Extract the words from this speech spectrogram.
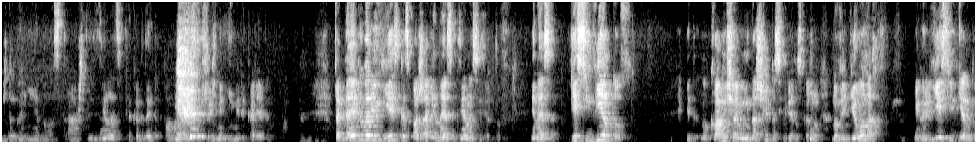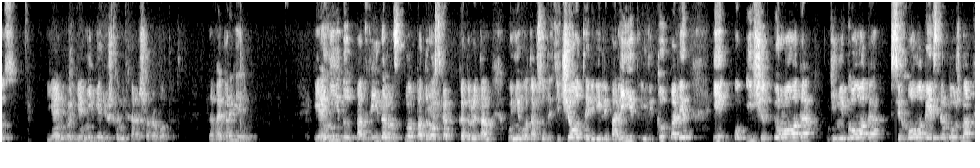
Чтобы не было страшно сделать это, когда это понадобится в жизни им или коллегам. Тогда я говорю, есть госпожа Инесса. Где она сидит? Инесса, есть Ювентус. И, ну, к вам еще они не дошли, по секрету скажу. Но в регионах, я говорю, есть Ювентус. Я им говорю, я не верю, что они хорошо работают. Давай проверим. И они идут под видом ну, подростка, который там, у него там что-то течет, или, или болит, или тут болит, и ищут уролога, гинеколога, психолога, если нужно,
